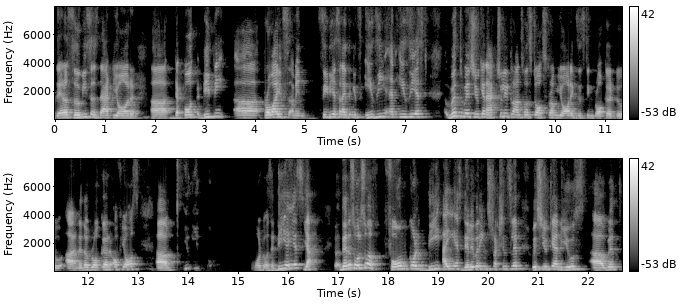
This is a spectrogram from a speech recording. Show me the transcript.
there are services that your uh, depo- DP uh, provides. I mean, CDSL, I think it's easy and easiest with which you can actually transfer stocks from your existing broker to another broker of yours. Um, you, you, what was it? DIS? Yeah. There is also a form called DIS delivery instruction slip, which you can use uh, with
